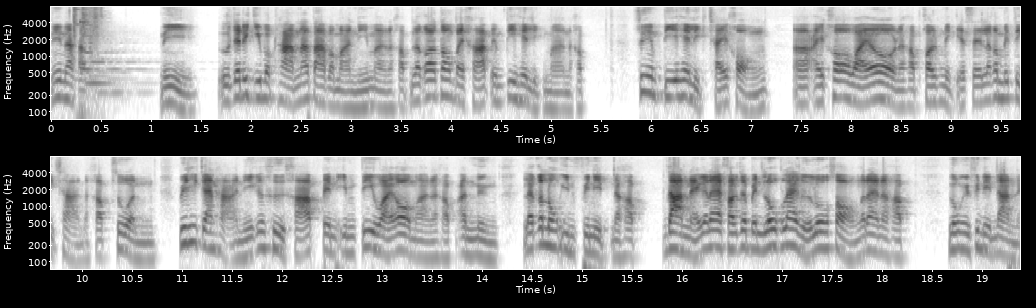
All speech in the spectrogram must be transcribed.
นี่นะครับ นี่เราจะได้ Gift of Time หน้าตาประมาณนี้มานะครับ แล้วก็ต้องไปคราฟ Empty Helix มานะครับ ซึ่ง Empty Helix ใช้ของ ไอคอ Vial นะครับ Cosmic Essence แล้วก็ Mythic Shard นะครับ ส่วนวิธีการหาอันนี้ก็คือคราฟเป็น Empty Vial มานะครับ อันหนึ่งแล้วก็ลง Infinite นะครับด่านไหนก็ได้ครับจะเป็นโลกแรกหรือโลก 2 ก็ได้นะครับ ลง Infinite ด่านไหน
